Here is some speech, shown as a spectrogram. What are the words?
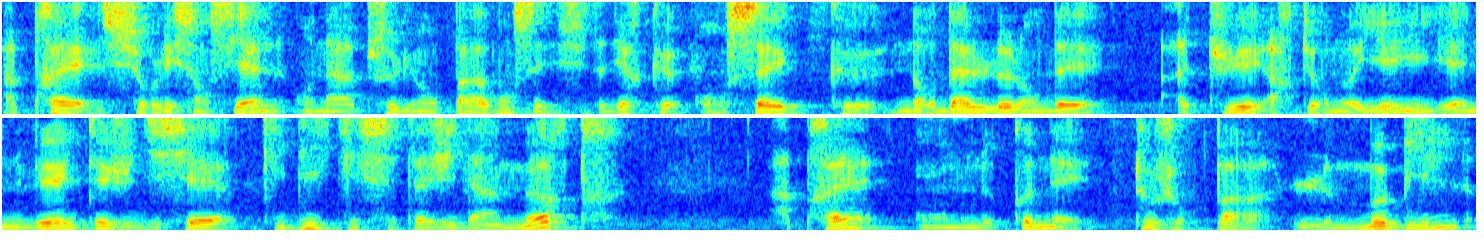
Après, sur l'essentiel, on n'a absolument pas avancé. C'est-à-dire qu'on sait que Nordal Lelandais a tué Arthur Noyer, il y a une vérité judiciaire qui dit qu'il s'agit d'un meurtre. Après, on ne connaît toujours pas le mobile,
